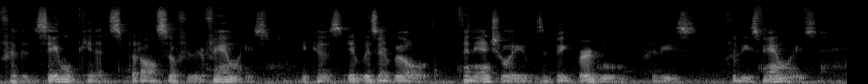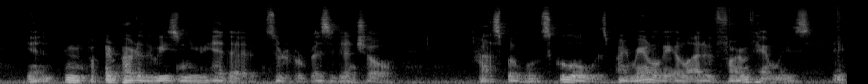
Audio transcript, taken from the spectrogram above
for the disabled kids, but also for their families, because it was a real financially it was a big burden for these for these families, and and, and part of the reason you had a sort of a residential hospital and school was primarily a lot of farm families. They,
